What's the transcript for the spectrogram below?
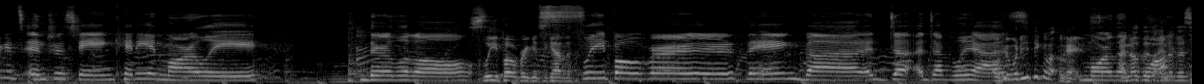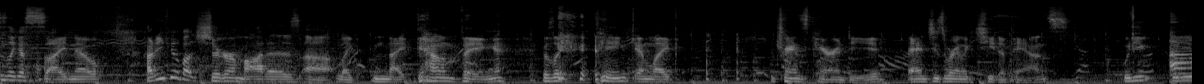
So this is where it gets interesting. Kitty and Marley, their little Sleepover, get together. sleepover thing, but it, de- it definitely has. Okay, what do you think about? Okay, More than I know this. I know this is like a side note. How do you feel about Sugar Motta's uh, like nightgown thing? It was like pink and like transparenty, and she's wearing like cheetah pants. Would you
